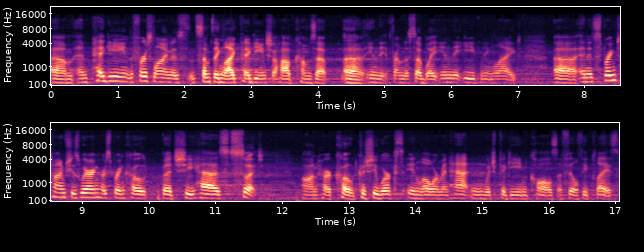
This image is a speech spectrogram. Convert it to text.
Um, and Pegeen, the first line is something like Pegeen Chehab comes up uh, the, from the subway in the evening light. Uh, and it's springtime, she's wearing her spring coat, but she has soot on her coat because she works in lower Manhattan, which Pegeen calls a filthy place.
